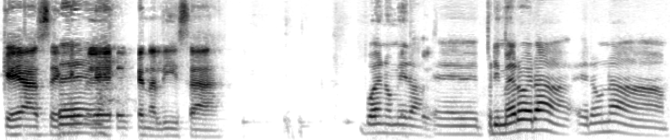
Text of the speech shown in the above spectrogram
¿Qué hace? ¿Qué, eh. analiza? Bueno, mira, eh, primero era, era una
